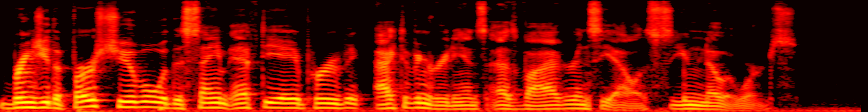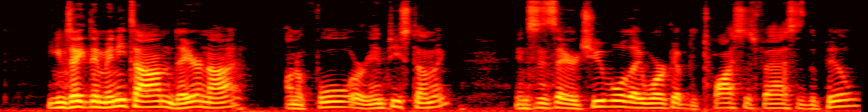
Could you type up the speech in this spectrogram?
brings you the first chewable with the same FDA approved active ingredients as Viagra and Cialis, so you know it works. You can take them anytime, day or night, on a full or empty stomach, And since they are chewable, they work up to twice as fast as the pill,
